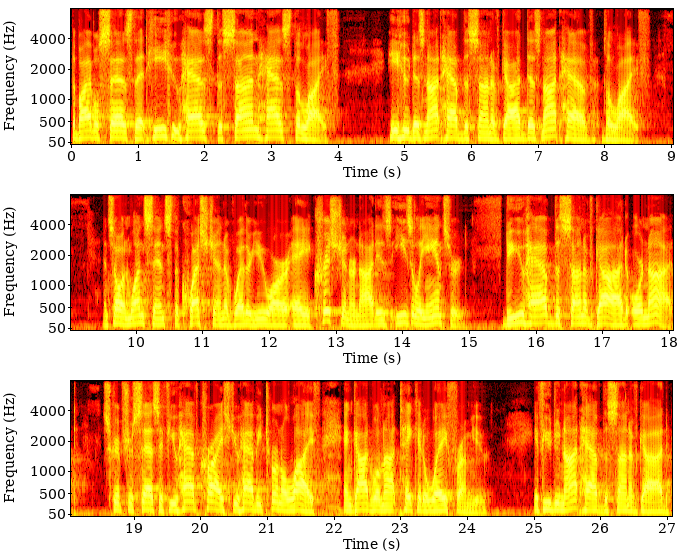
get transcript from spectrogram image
The Bible says that he who has the Son has the life. He who does not have the Son of God does not have the life. And so, in one sense, the question of whether you are a Christian or not is easily answered. Do you have the Son of God or not? Scripture says if you have Christ, you have eternal life, and God will not take it away from you. If you do not have the Son of God,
